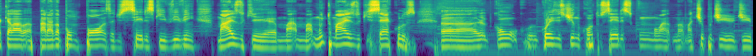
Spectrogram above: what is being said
aquela parada pomposa de seres que vivem mais do que ma, ma, muito mais do que séculos uh, com, coexistindo com outros seres com um tipo de, de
